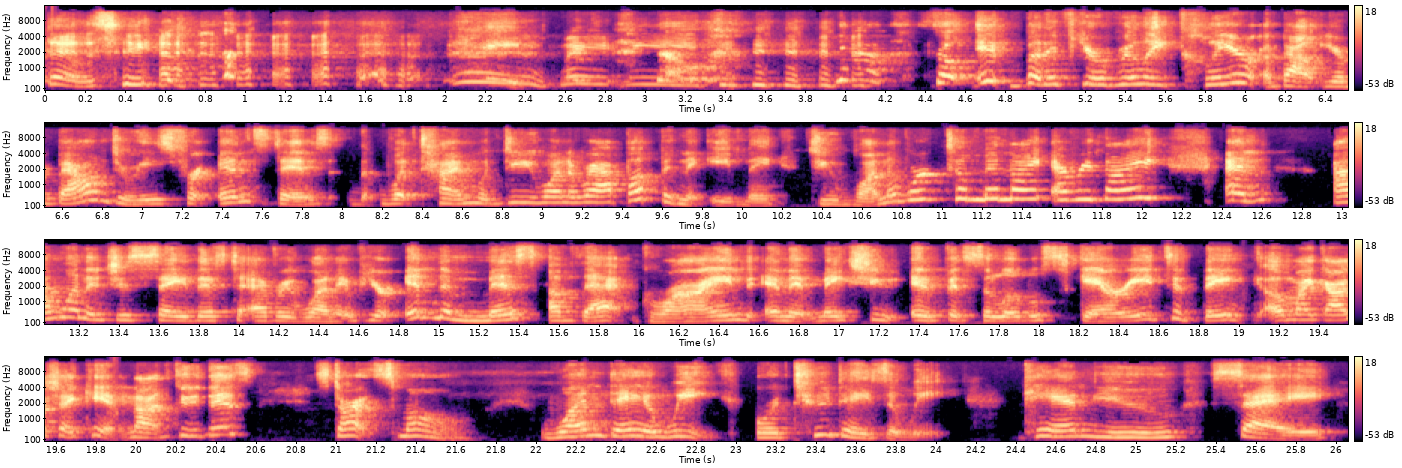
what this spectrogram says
this. Yeah. Wait, me. So, yeah. So it, but if you're really clear about your boundaries, for instance, what time do you want to wrap up in the evening? Do you want to work till midnight every night? And I want to just say this to everyone. If you're in the midst of that grind and it makes you, if it's a little scary to think, oh my gosh, I can't not do this, start small. One day a week or two days a week. Can you say,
